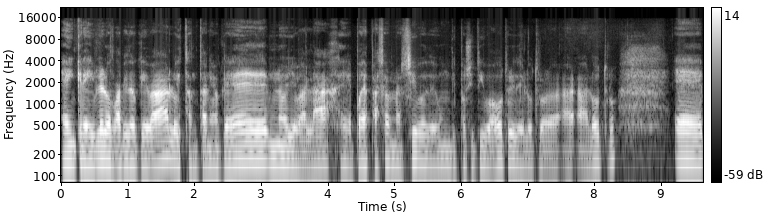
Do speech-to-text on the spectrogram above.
es increíble lo rápido que va, lo instantáneo que es, no lleva lag, eh, puedes pasar un archivo de un dispositivo a otro y del otro al otro. Eh,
